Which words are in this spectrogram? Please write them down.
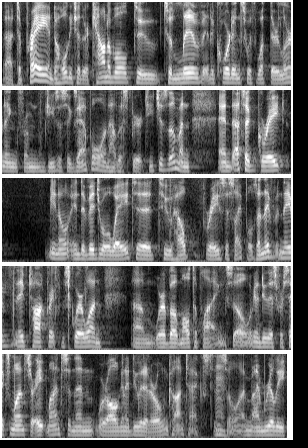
Uh, to pray and to hold each other accountable, to to live in accordance with what they're learning from Jesus' example and how the Spirit teaches them, and and that's a great you know individual way to to help raise disciples. And they've and they've they've talked right from square one. Um, we're about multiplying. So we're going to do this for six months or eight months and then we're all going to do it in our own context. And mm. so I'm, I'm really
